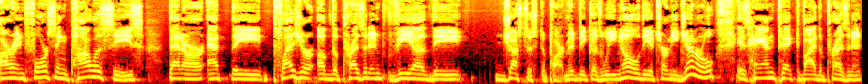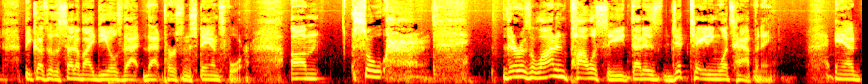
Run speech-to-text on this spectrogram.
are enforcing policies that are at the pleasure of the president via the Justice Department because we know the Attorney General is handpicked by the President because of the set of ideals that that person stands for. Um, so there is a lot in policy that is dictating what's happening. And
